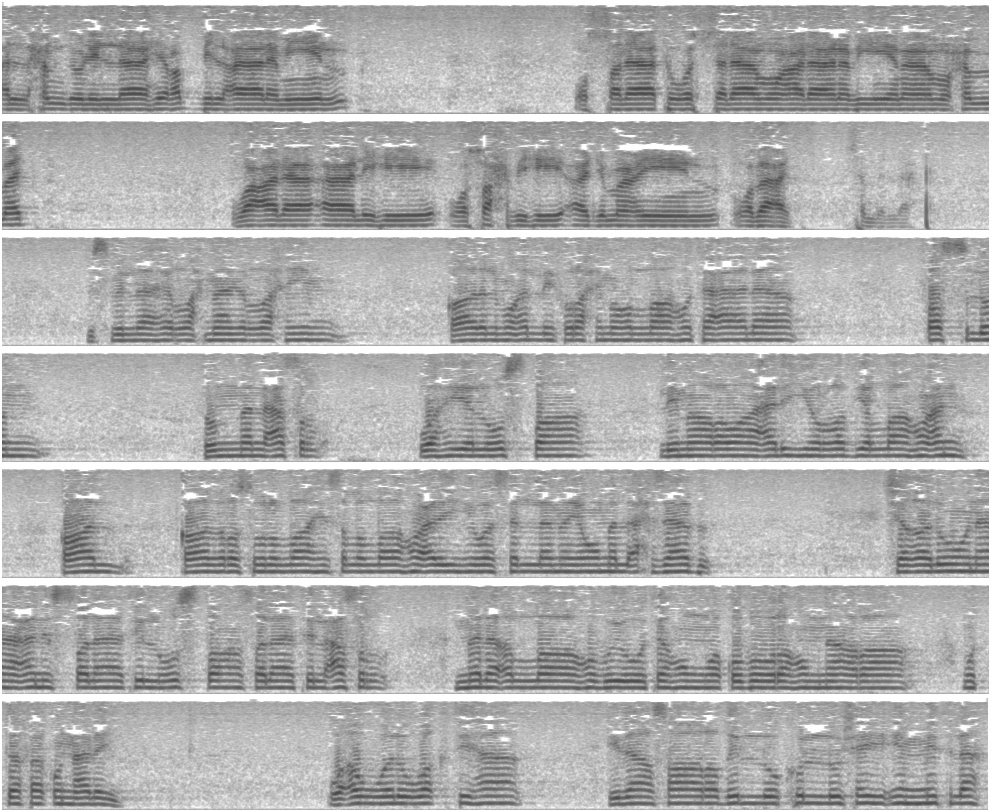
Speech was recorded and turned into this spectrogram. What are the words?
الحمد لله رب العالمين والصلاة والسلام على نبينا محمد وعلى آله وصحبه أجمعين. وبعد بسم الله. بسم الله الرحمن الرحيم. قال المؤلف رحمه الله تعالى فصل ثم العصر وهي الوسطى لما روى علي رضي الله عنه. قال قال رسول الله صلى الله عليه وسلم يوم الأحزاب شغلونا عن الصلاة الوسطى صلاة العصر ملأ الله بيوتهم وقبورهم نارا متفق عليه. وأول وقتها إذا صار ظل كل شيء مثله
